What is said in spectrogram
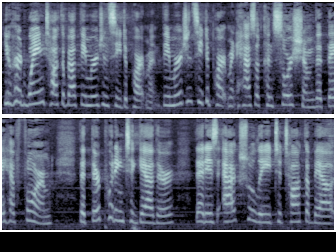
You heard Wayne talk about the emergency department. The emergency department has a consortium that they have formed that they're putting together that is actually to talk about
